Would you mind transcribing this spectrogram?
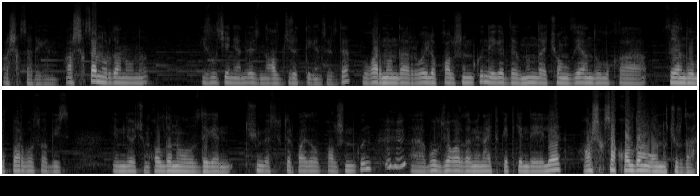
ашыкча деген. Ашыкча нурданууну излученияны өзүнө алып жүрөт деген сөз да. Угармандар ойлоп калышы мүмкүн. Эгерде мындай чоң зыяндуулукка зыяндуулук бар болсо биз эмне үчүн колдонобуз деген түшүнбөстүктөр пайда болуп калышы мүмкүн. Э, бул жогоруда мен айтып кеткендей эле ашыкча колдонгон учурда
